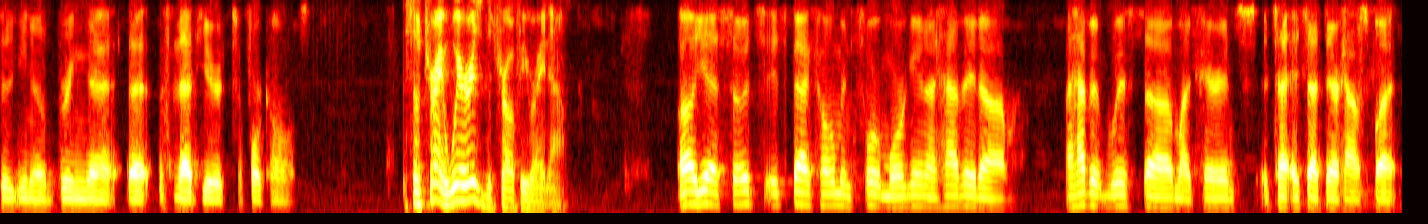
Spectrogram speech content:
to, you know, bring that that that here to Fort Collins. So Trey, where is the trophy right now? Oh uh, yeah, so it's it's back home in Fort Morgan. I have it. Uh, I have it with uh, my parents. It's at it's at their house, but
